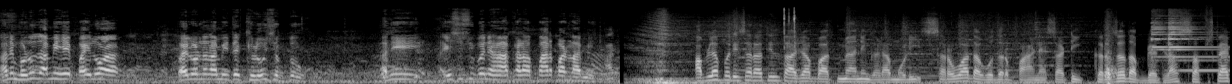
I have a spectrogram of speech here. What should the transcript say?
आणि म्हणून आम्ही हे पैलवा पैलवानांना आम्ही इथे खेळवू शकतो. आणि यशस्वीपणे हा आखाडा पार पाडला आम्ही. आपल्या परिसरातील ताज्या बातम्या आणि घडामोडी सर्वात अगोदर पाहण्यासाठी कर्जत अपडेटला सबस्क्राईब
